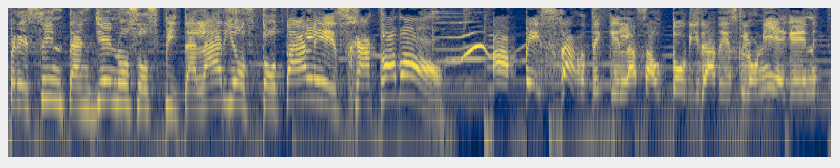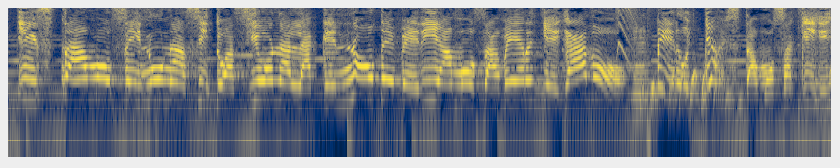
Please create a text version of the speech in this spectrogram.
presentan llenos hospitalarios totales, Jacobo. A pesar de que las autoridades lo nieguen, estamos en una situación a la que no deberíamos haber llegado. Pero ya estamos aquí.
